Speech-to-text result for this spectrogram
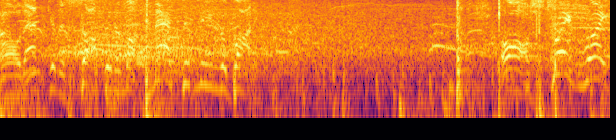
Oh, that's gonna soften him up. Massive knee to the body. Oh, straight right.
